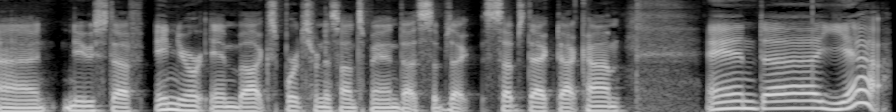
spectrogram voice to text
Uh, new stuff in your inbox. sports renaissance Sportsrenaissanceman.substack.com. And uh, yeah,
